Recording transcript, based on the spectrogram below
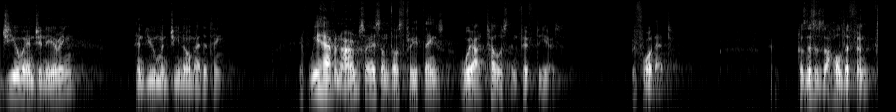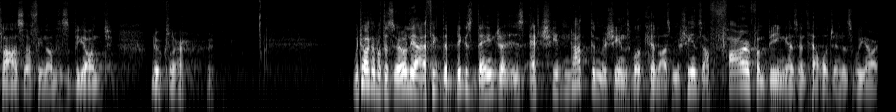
geoengineering, and human genome editing. If we have an arms race on those three things, we are toast in 50 years. Before that. Because this is a whole different class of, you know, this is beyond nuclear. We talked about this earlier. I think the biggest danger is actually not the machines will kill us. Machines are far from being as intelligent as we are.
